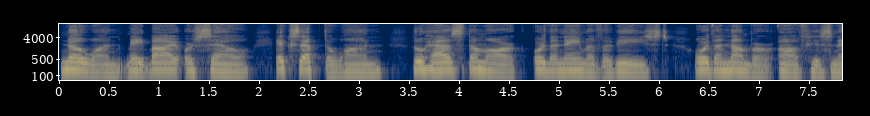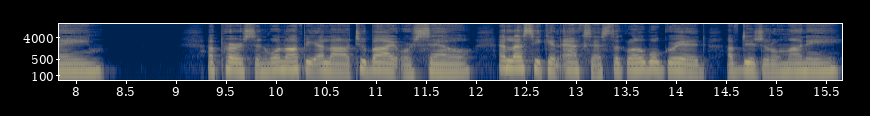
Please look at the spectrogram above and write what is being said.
No one may buy or sell except the one who has the mark or the name of the beast or the number of his name. A person will not be allowed to buy or sell unless he can access the global grid of digital money.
